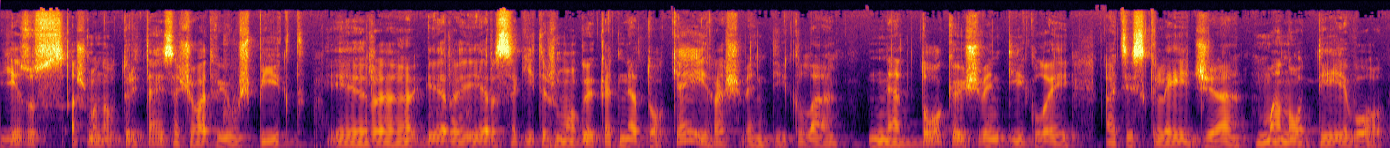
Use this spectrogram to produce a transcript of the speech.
Jėzus, aš manau, turi teisę šiuo atveju užpykt ir, ir, ir sakyti žmogui, kad netokia yra šventykla, net tokioj šventykloj atsiskleidžia mano tėvo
